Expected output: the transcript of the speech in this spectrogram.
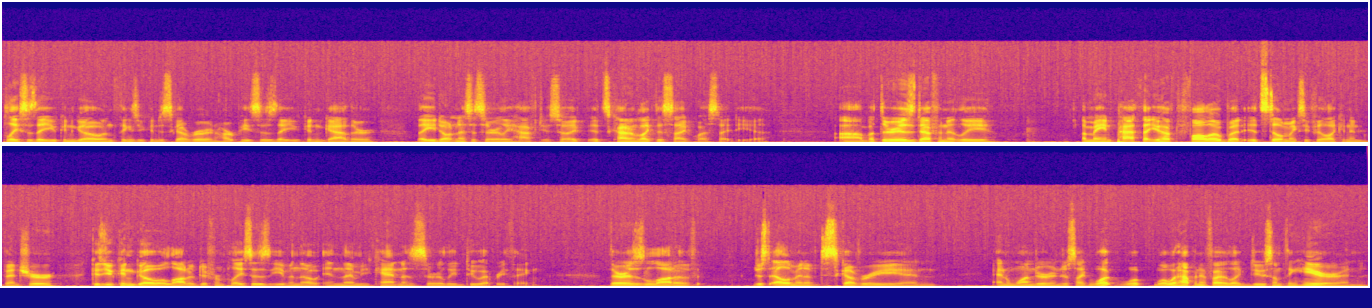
places that you can go and things you can discover and heart pieces that you can gather that you don't necessarily have to. So it, it's kind of like the side quest idea. Uh, but there is definitely a main path that you have to follow, but it still makes you feel like an adventurer because you can go a lot of different places, even though in them you can't necessarily do everything. there is a lot of just element of discovery and and wonder and just like what what what would happen if I like do something here? And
